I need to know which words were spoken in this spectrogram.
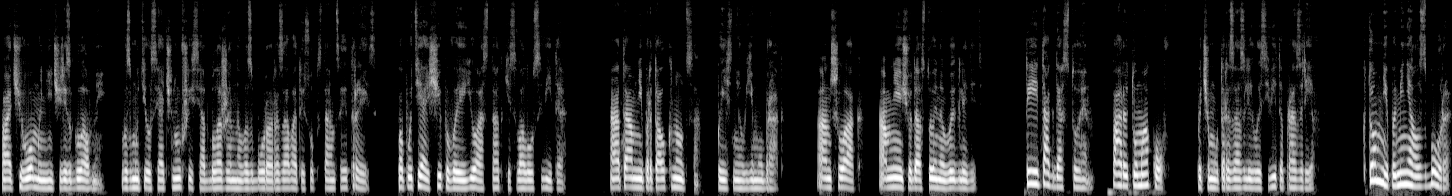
«А чего мы не через главный?» возмутился очнувшийся от блаженного сбора розоватой субстанции Трейс, по пути ощипывая ее остатки с волос Вита. «А там не протолкнуться», — пояснил ему брат. «Аншлаг, а мне еще достойно выглядеть». «Ты и так достоин. Пары тумаков», — почему-то разозлилась Вита, прозрев. «Кто мне поменял сборы?»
